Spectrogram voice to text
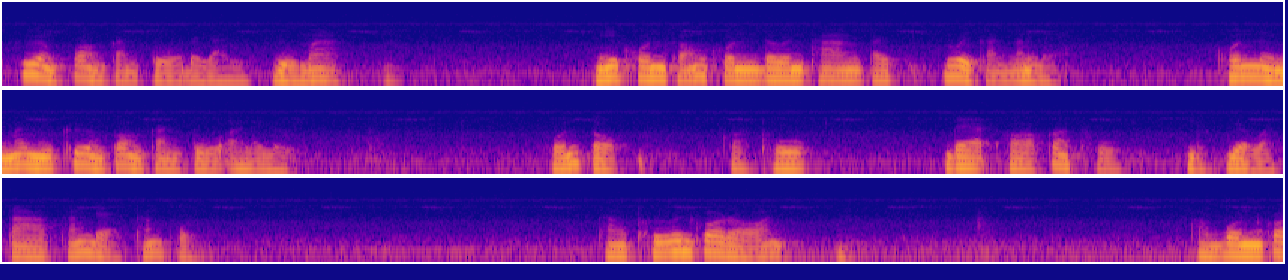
เครื่องป้องกันตัวใดๆอยู่มาก มีคนสองคนเดินทางไปด้วยกันนั่นแหละ คนหนึ่งไม่มีเครื่องป้องกันตัวอะไรเลย ฝนตก ก็ถูก แดดออกก็ถูกเดี๋ยวว่าตากทั้งแดดทั้งฝนทางพื้นก็ร้อน ข้างบนก็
